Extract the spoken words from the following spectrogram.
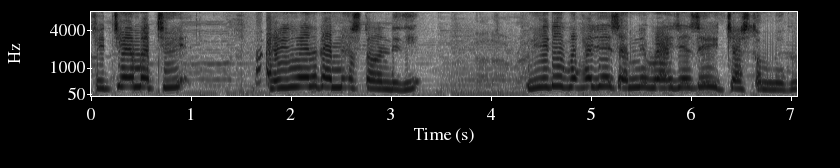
ఫ్రిడ్జ్ ఏమొచ్చి ఐదు వేలకు అమ్మేస్తామండి ఇది. నీటి బాగా చేసి అన్ని బాగా చేసి ఇచ్చేస్తాం మీకు.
